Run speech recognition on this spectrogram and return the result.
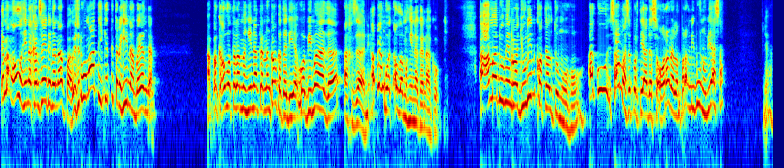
Emang Allah hinakan saya dengan apa? Sudah mau mati kita terhina, bayangkan. Apakah Allah telah menghinakan engkau? Kata dia, "Wa bimadza akhzani?" Apa yang buat Allah menghinakan aku? A'madu min rajulin qataltumuhu. Aku sama seperti ada seorang dalam perang dibunuh biasa. Ya.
